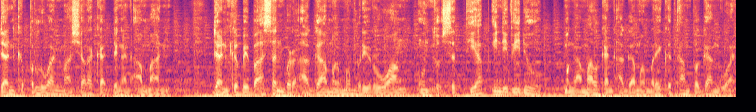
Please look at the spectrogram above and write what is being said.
dan keperluan masyarakat dengan aman dan kebebasan beragama memberi ruang untuk setiap individu mengamalkan agama mereka tanpa gangguan.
